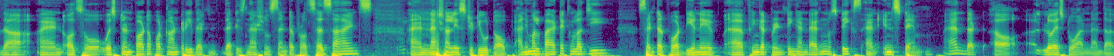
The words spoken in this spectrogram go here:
the, and also western part of our country that, that is National Center for Cell Science and National Institute of Animal Biotechnology, Center for DNA uh, Fingerprinting and Diagnostics and INSTEM. And that uh, lowest one and the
